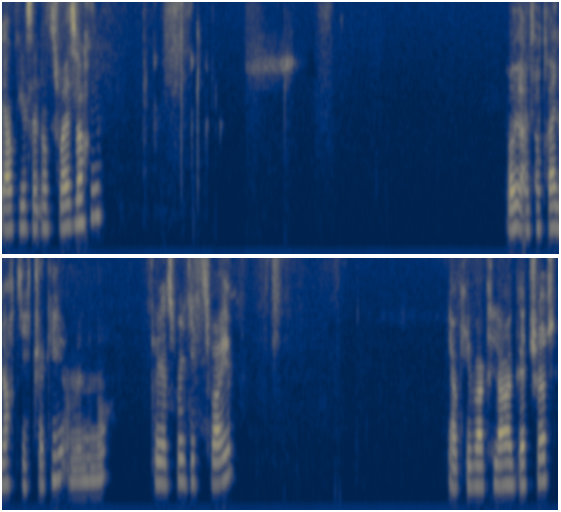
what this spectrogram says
Ja, okay, es sind nur zwei Sachen. Leute, einfach 83 Jackie am Ende noch. Okay, jetzt bringt die zwei. Ja, okay, war klar. Gadget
